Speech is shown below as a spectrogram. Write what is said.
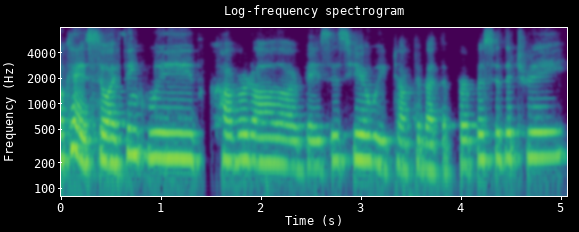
okay, so I think we've covered all our bases here. We talked about the purpose of the tree,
